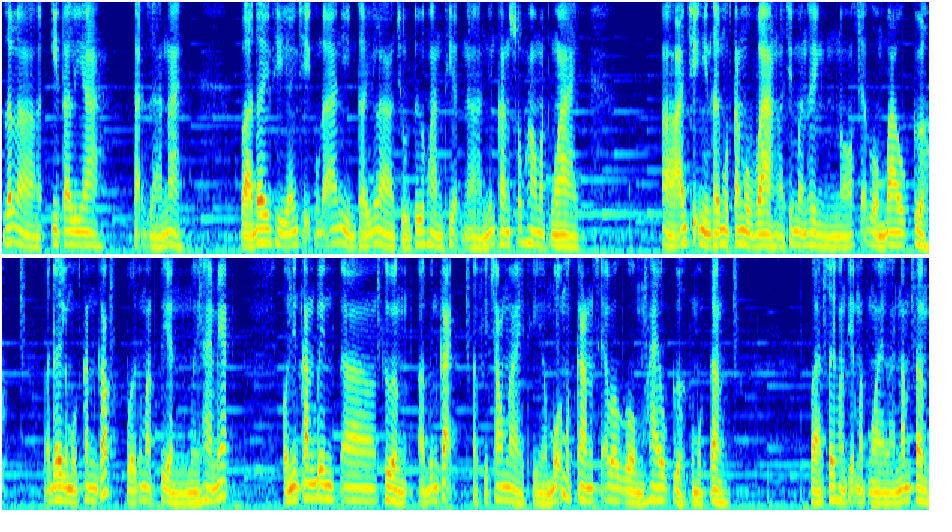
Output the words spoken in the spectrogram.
rất là Italia tại dự án này. Và ở đây thì anh chị cũng đã nhìn thấy là chủ đầu tư hoàn thiện à, những căn shop house mặt ngoài. À, anh chị nhìn thấy một căn màu vàng ở trên màn hình nó sẽ gồm bao cửa. Và đây là một căn góc với cái mặt tiền 12 mét. Còn những căn bên à, thường ở bên cạnh ở phía trong này thì mỗi một căn sẽ bao gồm hai ô cửa của một tầng và xây hoàn thiện mặt ngoài là 5 tầng.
